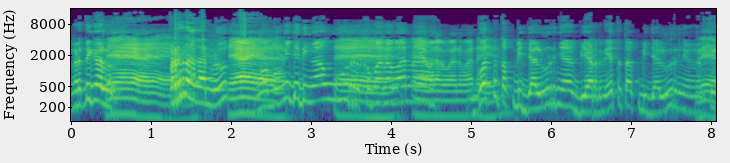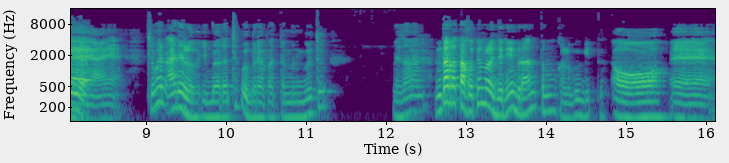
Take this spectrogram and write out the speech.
Ngerti gak lu? Iya, iya, iya, iya. Pernah kan lu? Iya, iya, Ngomongnya jadi ngawur Iya, iya, ke mana-mana. Iya, malah ke mana-mana. gue tetap di jalurnya, biar dia tetap di jalurnya, ngerti Iya, nggak? iya, iya. Cuman ada loh, ibaratnya beberapa temen gue tuh misalkan Ntar takutnya malah jadinya berantem kalau gue gitu. oh, eh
